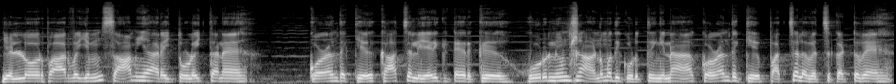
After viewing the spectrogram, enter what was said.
எல்லோர் பார்வையும் சாமியாரை துளைத்தன. குழந்தைக்கு காய்ச்சல் ஏறிக்கிட்டே இருக்கு. ஒரு நிமிஷம் அனுமதி கொடுத்தீங்கன்னா குழந்தைக்கு பச்சலை வச்சு கட்டுவேன்.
